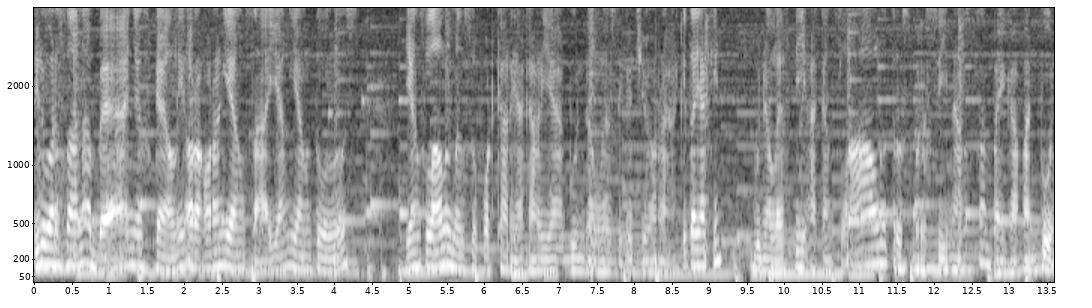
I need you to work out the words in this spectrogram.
di luar sana banyak sekali orang-orang yang sayang, yang tulus, yang selalu mensupport karya-karya Bunda Lesti Kejora. Kita yakin Bunda Lesti akan selalu terus bersinar sampai kapan pun.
